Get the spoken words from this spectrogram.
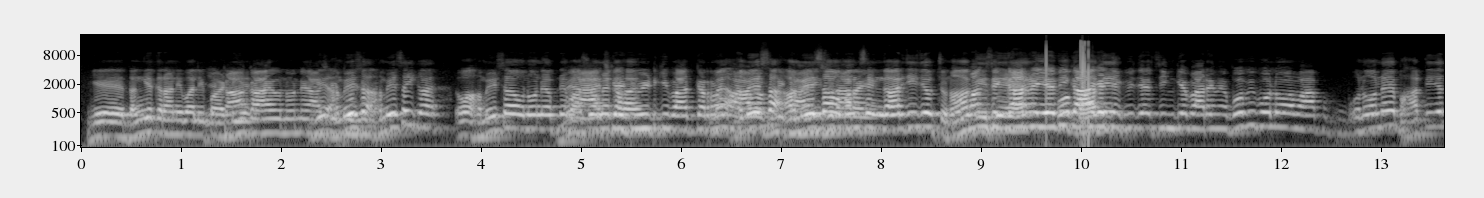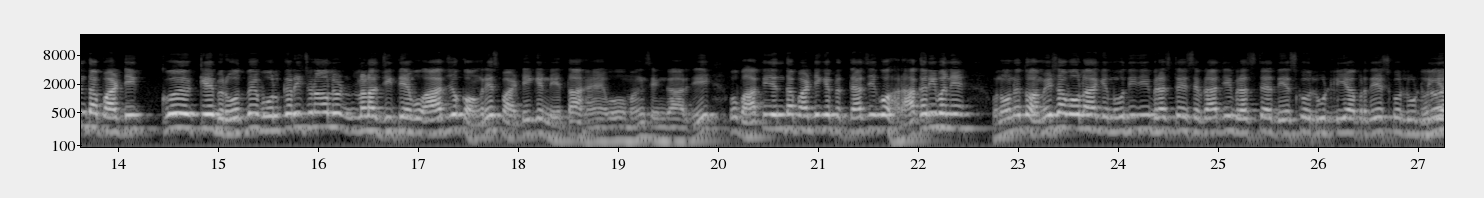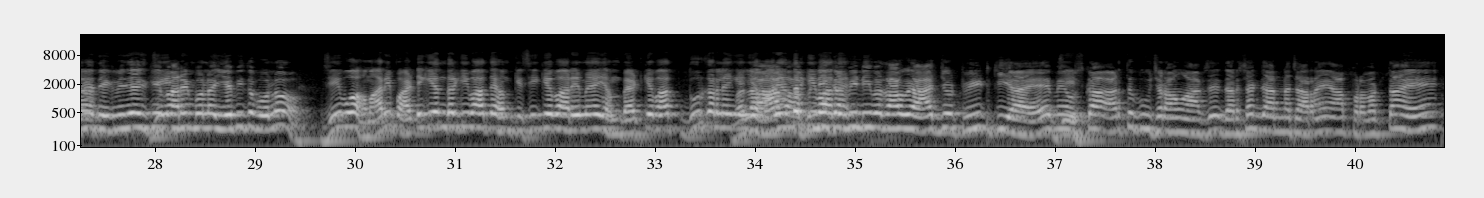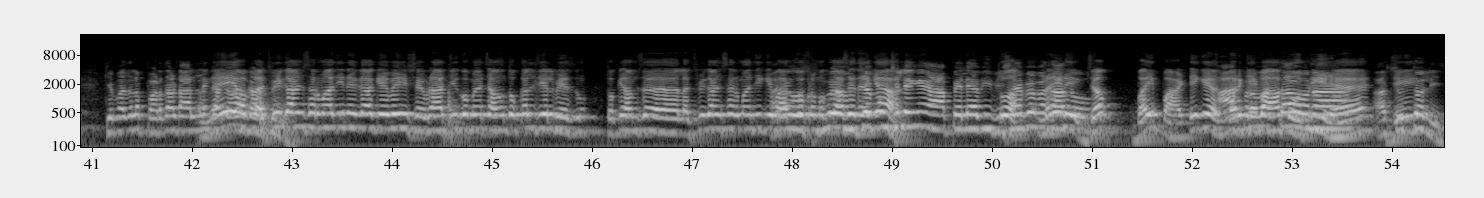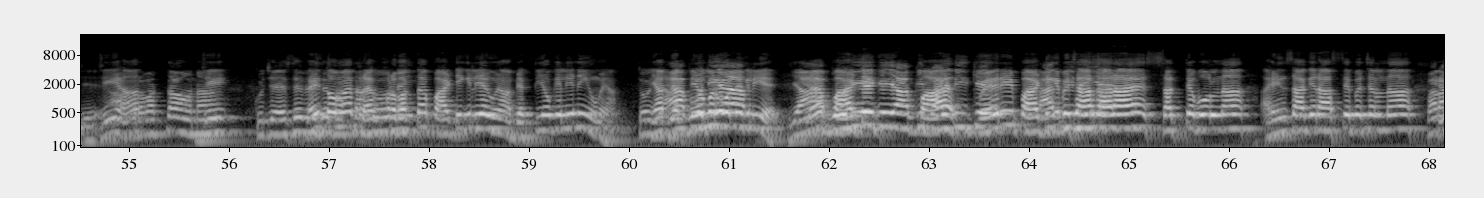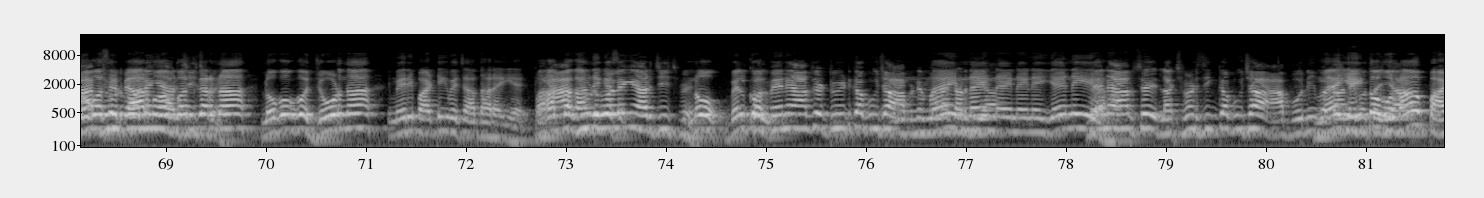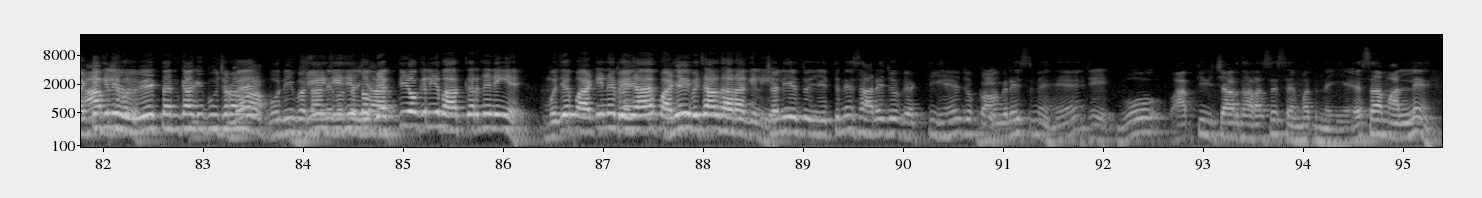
ये दंगे कराने वाली पार्टी है। कहा है उन्होंने? आज हमेशा हमेशा ही कहा और हमेशा उन्होंने अपने भाषण में कहा ट्वीट की बात कर रहा हूँ हमेशा हमेशा उमंग सिंगार जी जो चुनाव सिंगार ने ये भी कहा कि दिग्विजय सिंह के बारे में वो भी बोलो अब आप। उन्होंने भारतीय जनता पार्टी को के विरोध में बोलकर ही चुनाव लड़ा जीते हैं। वो आज जो कांग्रेस पार्टी के नेता हैं वो उमंग सिंगार जी वो भारतीय जनता पार्टी के प्रत्याशी को हरा कर ही बने उन्होंने तो हमेशा बोला है कि मोदी जी भ्रष्ट है शिवराज जी भ्रष्ट है देश को लूट लिया प्रदेश को लूट लिया। दिग्विजय के बारे में बोला ये भी तो बोलो। जी वो हमारी पार्टी के अंदर की बात है हम किसी के बारे में हम बैठ के बात दूर कर लेंगे मतलब हमारे अंदर की बात कभी नहीं बताओगे आज जो ट्वीट किया है मैं उसका अर्थ पूछ रहा हूँ आपसे दर्शक जानना चाह रहे हैं आप प्रवक्ता हैं कि मतलब पर्दा डालने नहीं अब लक्ष्मीकांत शर्मा जी ने कहा कि भाई शिवराज जी को मैं चाहूँ तो कल जेल भेज दूँ। तो क्या हम लक्ष्मीकांत शर्मा जी की बात को प्रमुखता से देंगे पूछ लेंगे आप पहले अभी तो विषय पे बता दो। जब भाई पार्टी के अंदर की बात होती है जी तो लीजिए जी हाँ प्रवक्ता होना। जी। कुछ ऐसे नहीं तो मैं प्रवक्ता पार्टी के लिए हूँ यहाँ व्यक्तियों के लिए नहीं हूँ मैं तो यहाँ व्यक्तियों पर बोलने के लिए। मैं पार्टी के आपकी पार्टी के मेरी पार्टी की विचारधारा है। सत्य बोलना अहिंसा के रास्ते पे चलना लोगों से प्यार मोहब्बत करना लोगों को जोड़ना मेरी पार्टी की विचारधारा ही। है महात्मा गांधी बोलेंगे हर चीज़ पे। नो बिल्कुल। तो मैंने आपसे ट्वीट का पूछा आपने नहीं नहीं नहीं नहीं ये नहीं मैंने आपसे लक्ष्मण सिंह का पूछा आप वो नहीं मैं यही तो बोल रहा हूँ पार्टी के लिए विवेक तनखा की पूछ रहा हूँ आप वो नहीं बताने जी जी तो व्यक्तियों के लिए बात करने नहीं है। मुझे पार्टी ने तो भेजा है पार्टी विचारधारा के लिए। चलिए तो इतने सारे जो व्यक्ति हैं जो कांग्रेस में हैं वो आपकी विचारधारा से सहमत नहीं है। ऐसा मान लें?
